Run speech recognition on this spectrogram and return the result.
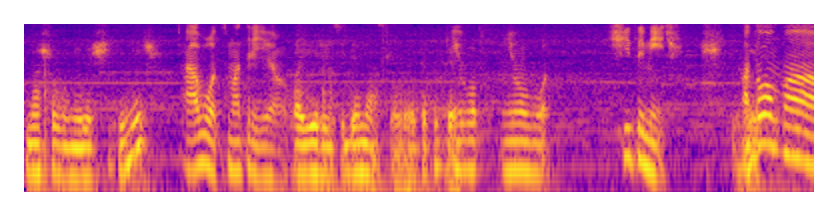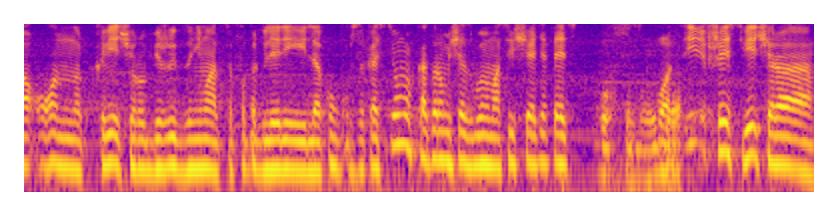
нашел у него щит и меч. А вот, смотри, Поверю тебе на слово. Это у какая него, у него вот щит и меч. щит и меч? Потом а, он к вечеру бежит заниматься фотогалереей для конкурса костюмов, который мы сейчас будем освещать опять. Ты мой, Вот. брат. И в 6 вечера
